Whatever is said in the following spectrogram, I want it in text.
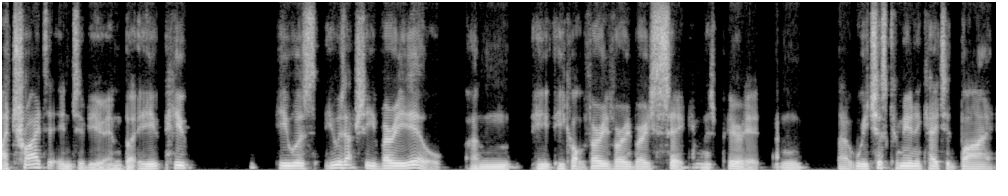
I tried to interview him, but he he he was he was actually very ill. Um, he he got very very very sick in this period, and uh, we just communicated by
